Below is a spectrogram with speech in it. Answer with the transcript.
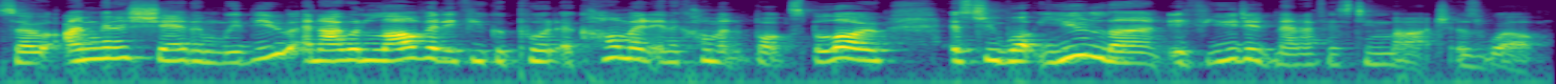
So I'm going to share them with you and I would love it if you could put a comment in the comment box below as to what you learned if you did Manifesting March as well.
